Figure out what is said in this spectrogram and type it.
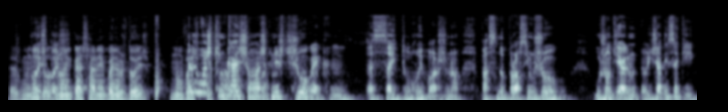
argumento Pois, pois. não encaixarem bem os dois. Não vejo eu acho que encaixam, acho que neste jogo é que aceito o Rui Borges. Não. Pá, se no próximo jogo o João Tiago, já disse aqui,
